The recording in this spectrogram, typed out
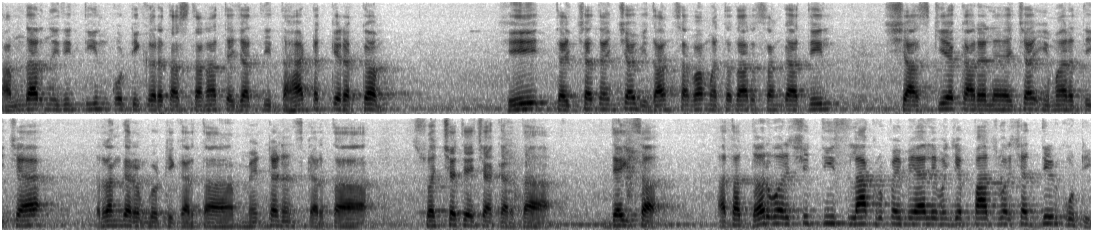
आमदार निधी तीन कोटी करत असताना त्याच्यातली दहा टक्के रक्कम ही त्यांच्या त्यांच्या विधानसभा मतदारसंघातील शासकीय कार्यालयाच्या इमारतीच्या रंगरंगोटी करता मेंटेनन्स करता स्वच्छतेच्या करता द्यायचा. आता दरवर्षी तीस लाख रुपये मिळाले म्हणजे पाच वर्षात दीड कोटी.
